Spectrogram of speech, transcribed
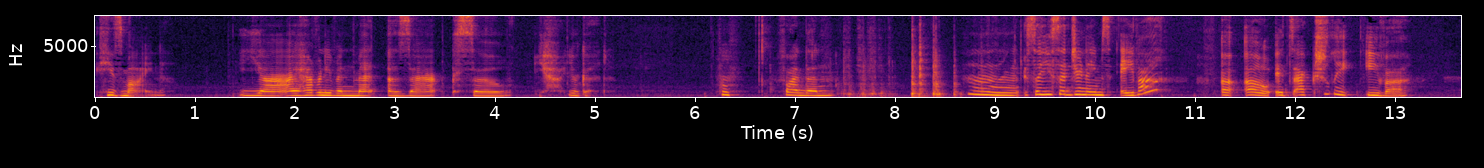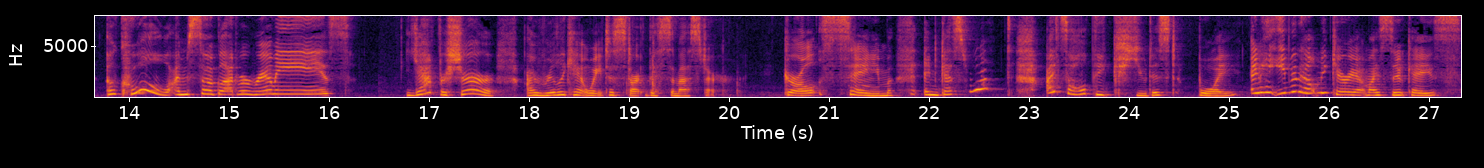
he's mine. Yeah, I haven't even met a Zach, so yeah, you're good. Hmm, fine then. Hmm, so you said your name's Ava? Uh, oh, it's actually Eva. Oh, cool! I'm so glad we're roomies! Yeah, for sure. I really can't wait to start this semester. Girl, same. And guess what? I saw the cutest boy, and he even helped me carry out my suitcase.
